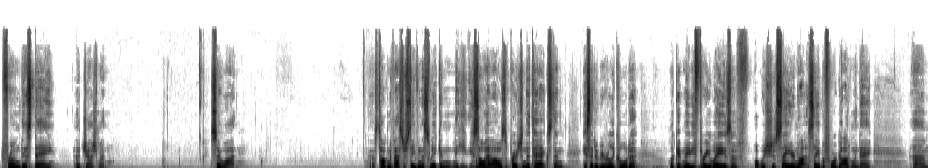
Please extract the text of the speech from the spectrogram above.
from this day of judgment. So what? I was talking to Pastor Stephen this week, and he, saw how I was approaching the text, and he said it would be really cool to look at maybe three ways of what we should say or not say before God one day. Um,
